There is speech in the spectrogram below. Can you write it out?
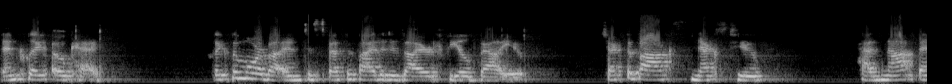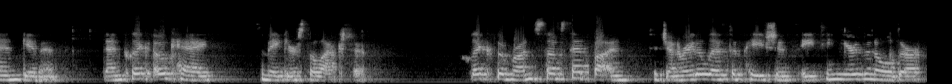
Then click OK. Click the More button to specify the desired field value. Check the box next to Has not been given. Then click OK to make your selection. Click the Run Subset button to generate a list of patients 18 years and older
